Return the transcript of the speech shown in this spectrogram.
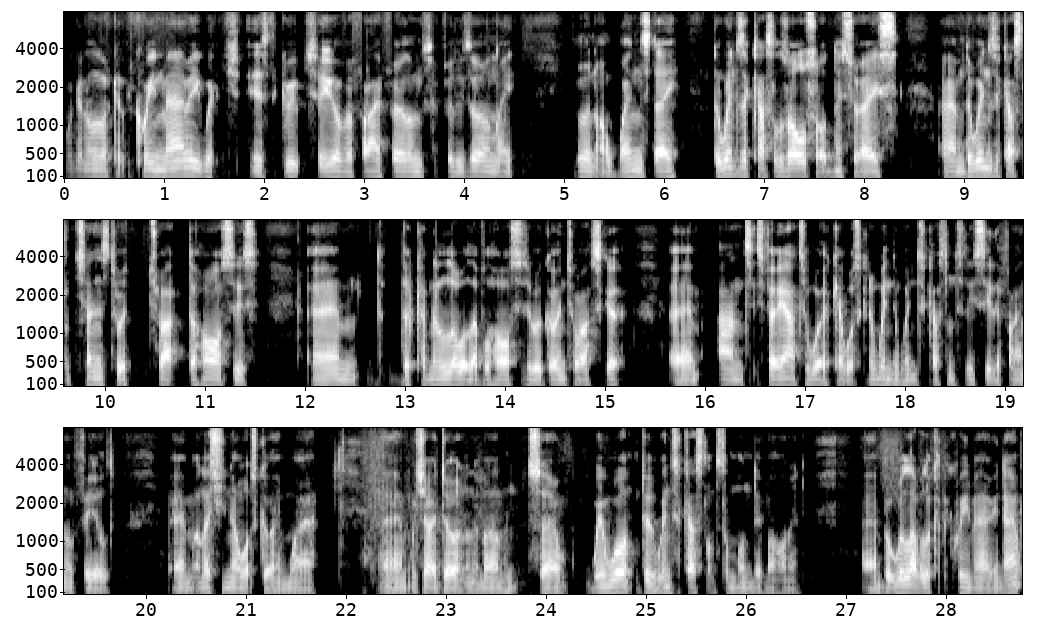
We're going to look at the Queen Mary, which is the Group 2 over five furlongs for fillies only, run on Wednesday. The Windsor Castle is also on this race. Um, the Windsor Castle tends to attract the horses, um, the, the kind of lower level horses who are going to Ascot. Um, and it's very hard to work out what's going to win the Windsor Castle until you see the final field, um, unless you know what's going where, um, which I don't at the moment. So we won't do Windsor Castle until Monday morning. Um, but we'll have a look at the Queen Mary now.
